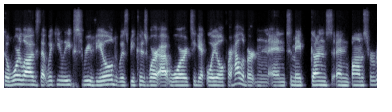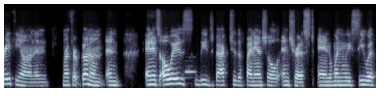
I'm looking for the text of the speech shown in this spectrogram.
the war logs that WikiLeaks revealed was because we're at war to get oil for Halliburton and to make guns and bombs for Raytheon and Northrop Grumman and, and it's always leads back to the financial interest. And when we see with,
